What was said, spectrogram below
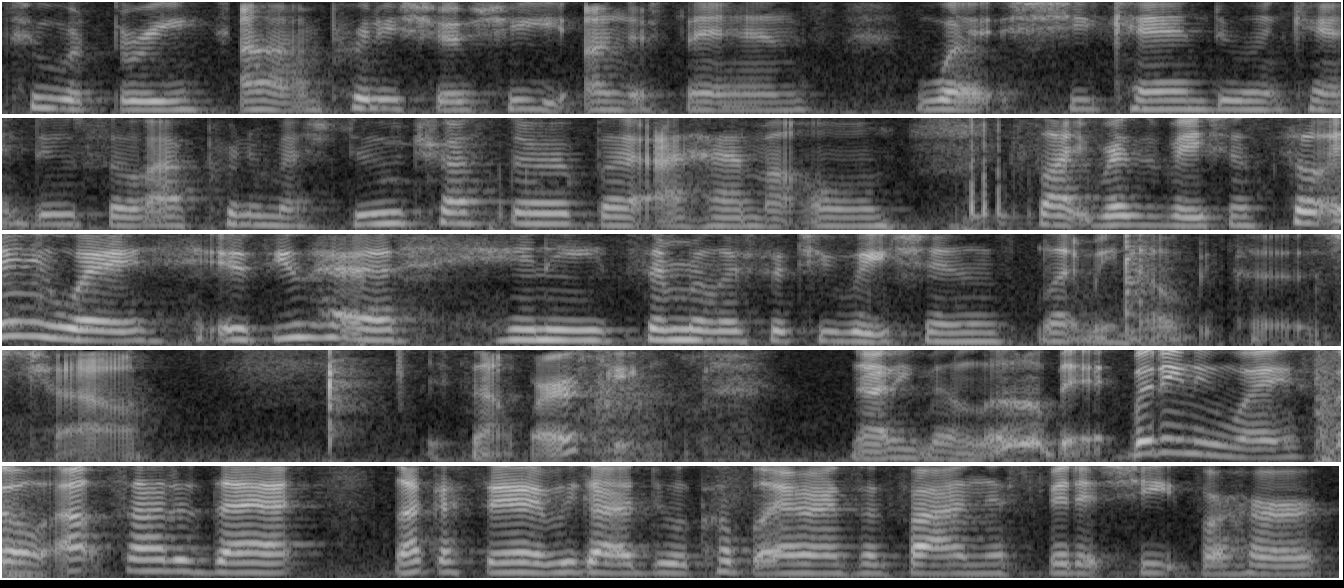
two or three. I'm pretty sure she understands what she can do and can't do. So I pretty much do trust her, but I have my own slight reservations. So anyway, if you had any similar situations, let me know because child, it's not working. Not even a little bit. But anyway, so outside of that, like I said, we gotta do a couple errands and find this fitted sheet for her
